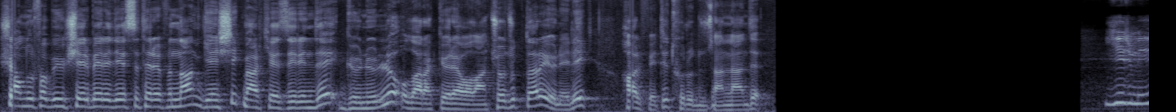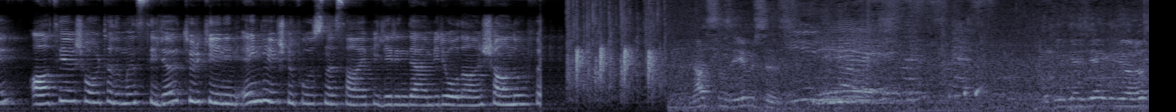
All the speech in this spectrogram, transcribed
Şanlıurfa Büyükşehir Belediyesi tarafından gençlik merkezlerinde gönüllü olarak görev alan çocuklara yönelik halfeti turu düzenlendi. 26 yaş ortalamasıyla Türkiye'nin en genç nüfusuna sahip illerinden biri olan Şanlıurfa Nasılsınız, iyi misiniz? İyiyiz. Geziye gidiyoruz.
